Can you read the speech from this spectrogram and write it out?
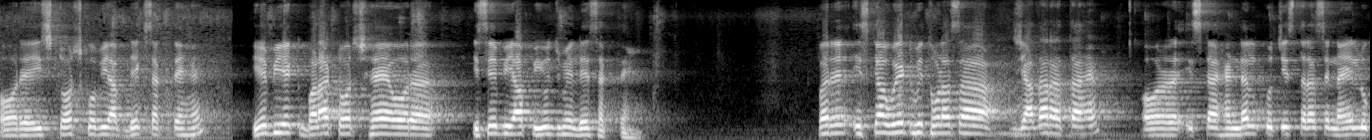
और इस टॉर्च को भी आप देख सकते हैं। ये भी एक बड़ा टॉर्च है और इसे भी आप यूज़ में ले सकते हैं। पर इसका वेट भी थोड़ा सा ज़्यादा रहता है। और इसका हैंडल कुछ इस तरह से नए लुक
